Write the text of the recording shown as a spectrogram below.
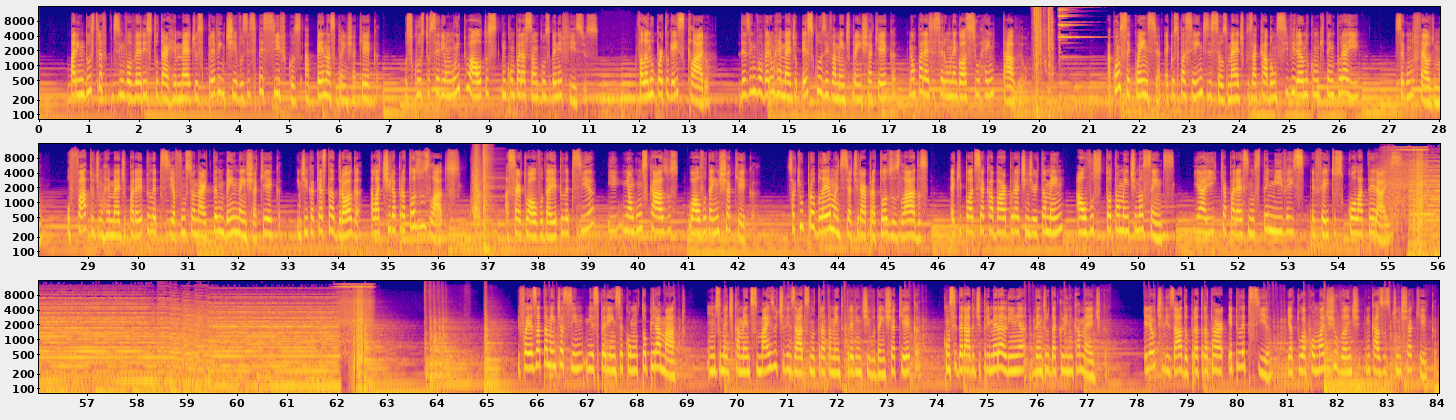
para a indústria desenvolver e estudar remédios preventivos específicos apenas para enxaqueca, os custos seriam muito altos em comparação com os benefícios. Falando o português claro, desenvolver um remédio exclusivamente para enxaqueca não parece ser um negócio rentável. A consequência é que os pacientes e seus médicos acabam se virando com o que tem por aí, segundo Feldman. O fato de um remédio para epilepsia funcionar também na enxaqueca indica que esta droga ela tira para todos os lados. Acerta o alvo da epilepsia e, em alguns casos, o alvo da enxaqueca. Só que o problema de se atirar para todos os lados é que pode-se acabar por atingir também alvos totalmente inocentes. E é aí que aparecem os temíveis efeitos colaterais. foi exatamente assim minha experiência com o topiramato, um dos medicamentos mais utilizados no tratamento preventivo da enxaqueca, considerado de primeira linha dentro da clínica médica. Ele é utilizado para tratar epilepsia e atua como adjuvante em casos de enxaqueca.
